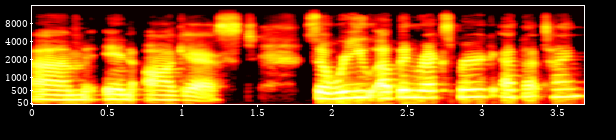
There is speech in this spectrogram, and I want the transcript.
um, in August. So were you up in Rexburg at that time?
